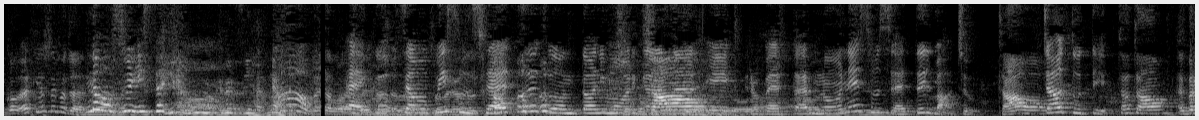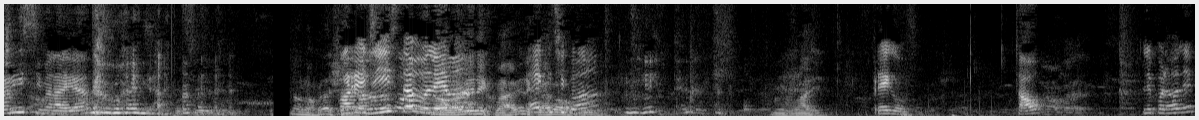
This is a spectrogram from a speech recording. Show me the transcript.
Co- eh, Che lo stai facendo? No, su Instagram così. Ah, pensavo- Ecco, siamo qui sul set con Tony Morgan Ciao. e Roberta Arnone sul set Il bacio. Ciao! Ciao a tutti. Ciao ciao! È bravissima lei, eh? Grazie. No, no, lascia. Il regista voleva... No, vieni qua, vieni qua, Eccoci qua. No, vai. Prego. Ciao! Le parole?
